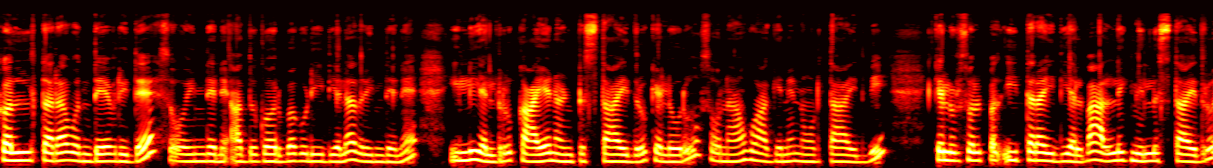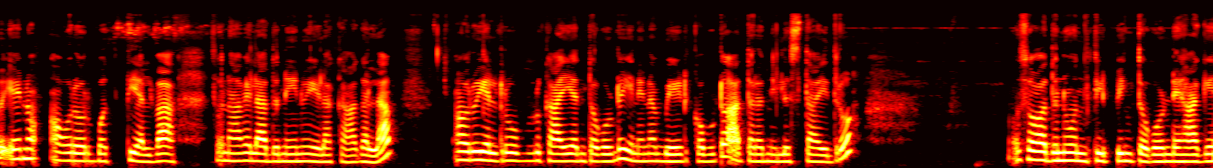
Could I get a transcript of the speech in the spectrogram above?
ಕಲ್ ಥರ ಒಂದು ದೇವರಿದೆ. ಸೊ ಹಿಂದೆನೆ ಅದು ಗರ್ಭಗುಡಿ ಇದೆಯಲ್ಲ, ಅದ್ರ ಹಿಂದೆನೆ. ಇಲ್ಲಿ ಎಲ್ಲರೂ ಕಾಯನ್ನು ಅಂಟಿಸ್ತಾ ಇದ್ರು ಕೆಲವರು. ಸೊ ನಾವು ಹಾಗೇನೆ ನೋಡ್ತಾ ಇದ್ವಿ. ಕೆಲವ್ರು ಸ್ವಲ್ಪ ಈ ಥರ ಇದೆಯಲ್ವಾ? ಅಲ್ಲಿಗೆ ನಿಲ್ಲಿಸ್ತಾ ಇದ್ರು. ಏನೋ ಅವ್ರವ್ರ ಭಕ್ತಿ ಅಲ್ವಾ? ಸೊ, ನಾವೆಲ್ಲ ಅದನ್ನೇನು ಹೇಳೋಕ್ಕಾಗಲ್ಲ. ಅವರು ಎಲ್ಲರೂ ಒಬ್ಬರು ಕಾಯಿಯನ್ನು ತೊಗೊಂಡು ಏನೇನೋ ಬೇಡ್ಕೊಬಿಟ್ಟು ಆ ಥರ ನಿಲ್ಲಿಸ್ತಾ ಇದ್ರು. ಸೊ, ಅದನ್ನು ಒಂದು ಕ್ಲಿಪ್ಪಿಂಗ್ ತೊಗೊಂಡೆ ಹಾಗೇ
